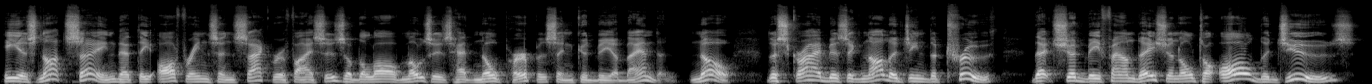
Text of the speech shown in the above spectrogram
He is not saying that the offerings and sacrifices of the law of Moses had no purpose and could be abandoned. No, the scribe is acknowledging the truth that should be foundational to all the Jews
